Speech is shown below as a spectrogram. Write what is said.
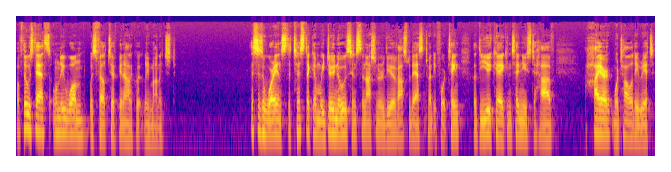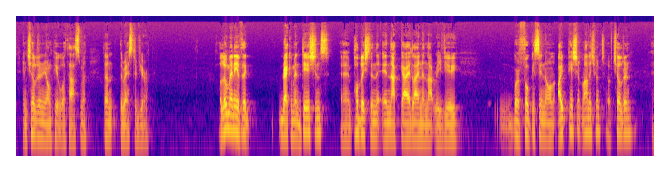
Of those deaths, only one was felt to have been adequately managed. This is a worrying statistic, and we do know since the National Review of Asthma Deaths in 2014 that the UK continues to have a higher mortality rate in children and young people with asthma than the rest of Europe. Although many of the recommendations um, published in, the, in that guideline and that review were focusing on outpatient management of children uh,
